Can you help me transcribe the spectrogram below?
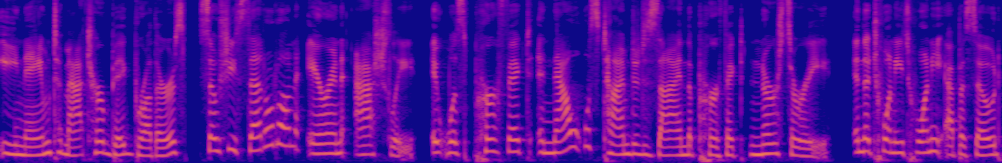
E name to match her big brothers, so she settled on Erin Ashley. It was perfect, and now it was time to design the perfect nursery. In the 2020 episode,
